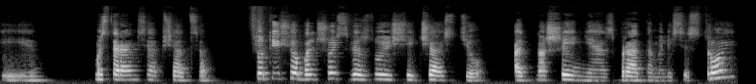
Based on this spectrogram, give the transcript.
и мы стараемся общаться. Тут еще большой связующей частью отношения с братом или сестрой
